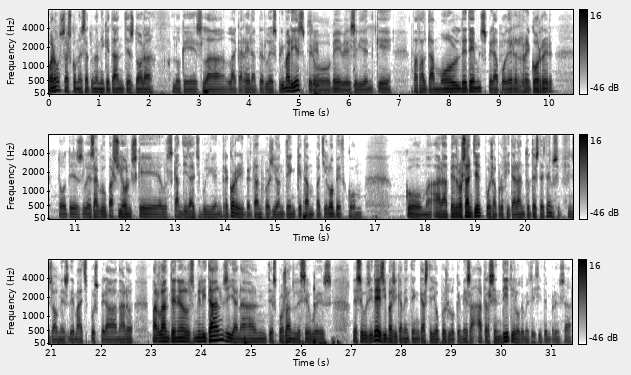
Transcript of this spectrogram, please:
Bueno, s'has començat una miqueta antes d'hora el que és la, la carrera per les primàries, però bé, és evident que fa falta molt de temps per a poder recórrer totes les agrupacions que els candidats vulguin recórrer. I per tant doncs, jo entenc que tant Pachi López com, com ara Pedro Sánchez pues, aprofitaran tot aquest temps. Fins al mes de maig pues, per anar parlant amb els militants i anar exposant les seues, les seues idees. I bàsicament en Castelló pues, el que més ha, ha transcendit i el que més ha llegit en premsa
